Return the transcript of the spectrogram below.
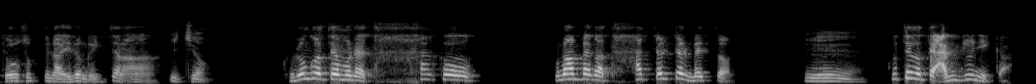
교습비나 이런 거 있잖아. 있죠. 그런 것 때문에 다 그 군함배가 다 쩔쩔맸어. 예, 그때 그때 안 주니까.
